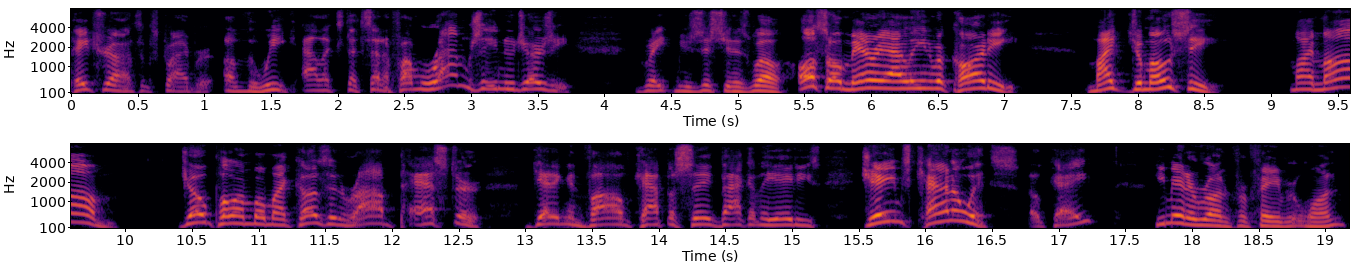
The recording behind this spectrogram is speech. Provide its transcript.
Patreon subscriber of the week, Alex Detsena from Ramsey, New Jersey. Great musician as well. Also, Mary Eileen Riccardi, Mike Jamosi, my mom, Joe Palumbo, my cousin, Rob Pastor, getting involved, Kappa Sig back in the 80s. James Kanowitz, okay? He made a run for favorite one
